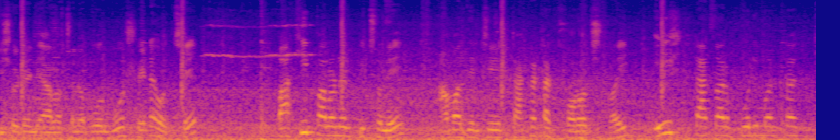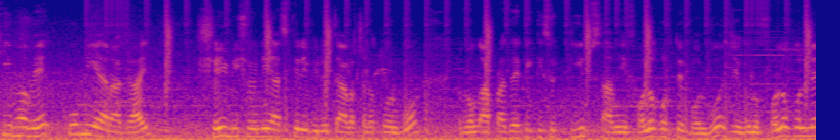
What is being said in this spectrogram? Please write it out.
বিষয়টা নিয়ে আলোচনা করব, সেটা হচ্ছে পাখি পালনের পিছনে আমাদের যে টাকাটা খরচ হয়, এই টাকার পরিমাণটা কীভাবে কমিয়ে আনা যায় সেই বিষয় নিয়ে আজকের এই ভিডিওতে আলোচনা করব এবং আপনাদেরকে কিছু টিপস আমি ফলো করতে বলব, যেগুলো ফলো করলে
